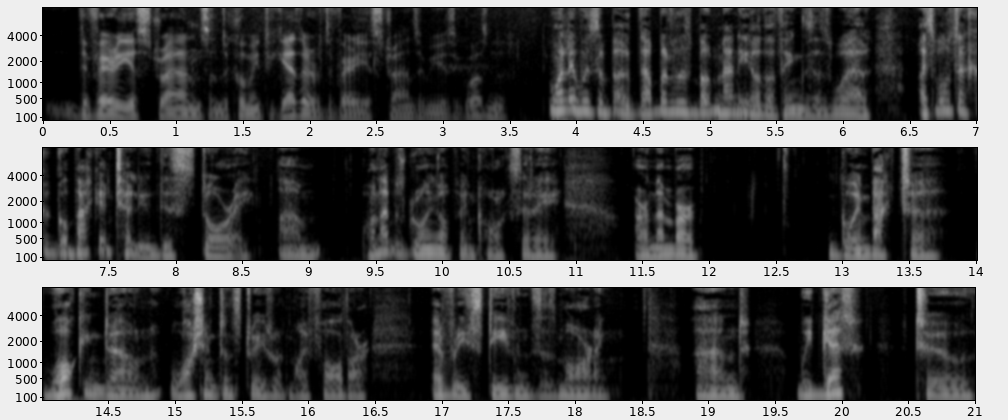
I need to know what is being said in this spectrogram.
the various strands and the coming together of the various strands of music, wasn't it? Well, it was about that, but it was about many other things as well. I suppose I could go back and tell you this story. Um, when I was growing up in Cork City, I remember going back to walking down Washington Street with my father every Stevens's morning, and we'd get to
